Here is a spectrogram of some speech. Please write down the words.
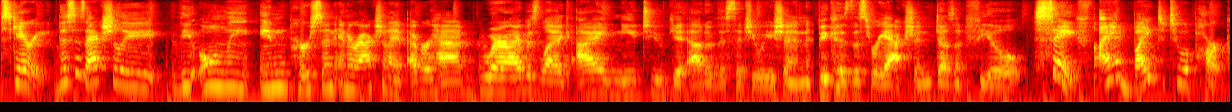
scary. This is actually the only in-person interaction I've ever had where I was like, I need to get out of this situation because this reaction doesn't feel safe. I had biked to a park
